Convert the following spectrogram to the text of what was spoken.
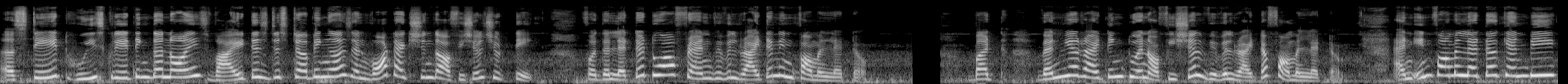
uh, state who is creating the noise why it is disturbing us and what action the official should take. For the letter to our friend we will write an informal letter but when we are writing to an official we will write a formal letter. An informal letter can be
